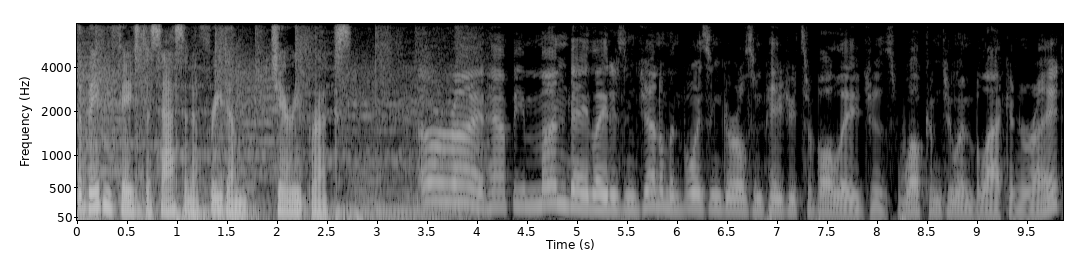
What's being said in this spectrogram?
the baby faced assassin of freedom, Jerry Brooks. All right, happy Monday, ladies and gentlemen, boys and girls, and patriots of all ages. Welcome to In Black and Right,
